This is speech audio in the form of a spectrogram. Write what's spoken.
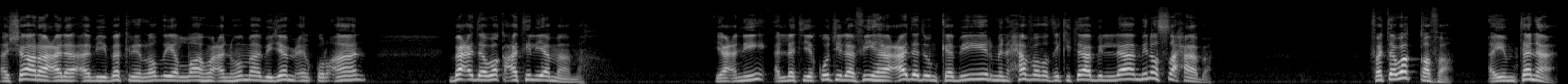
أشار على أبي بكر رضي الله عنهما بجمع القرآن بعد وقعة اليمامة. يعني التي قتل فيها عدد كبير من حفظة كتاب الله من الصحابة. فتوقف أي امتنع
